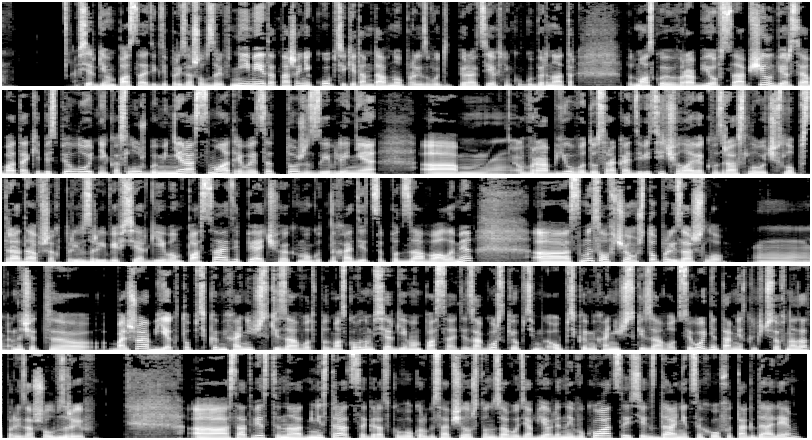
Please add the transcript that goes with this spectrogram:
в Сергиевом Посаде, где произошел взрыв, не имеет отношения к оптике, там давно производят пиротехнику. Губернатор Подмосковья Воробьев сообщил, версия об атаке беспилотника службами не рассматривается. Тоже заявление эм, Воробьева. До 49 человек возросло число пострадавших при взрыве в Сергиевом Посаде. Пять человек могут находиться под завалами. А, смысл в чем? Что произошло? Значит, э, большой объект, оптико-механический завод в подмосковном Сергиевом Посаде, Загорский опти- оптико-механический завод. Сегодня там несколько часов назад произошел взрыв. А, Соответственно, администрация городского округа сообщила, что на заводе объявлена эвакуация всех зданий, цехов и так далее.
